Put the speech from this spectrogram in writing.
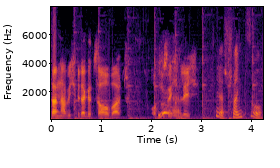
Dann habe ich wieder gezaubert. Offensichtlich. Ja, scheint so.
